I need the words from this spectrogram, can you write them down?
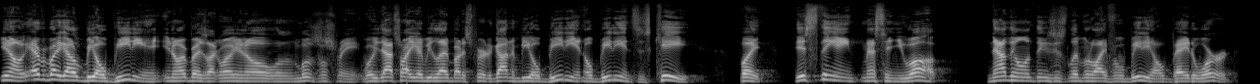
you know everybody got to be obedient. You know everybody's like, well, you know, well, that's why you gotta be led by the Spirit of God and be obedient. Obedience is key. But this thing ain't messing you up. Now the only thing is just live a life of obedience, obey the word.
